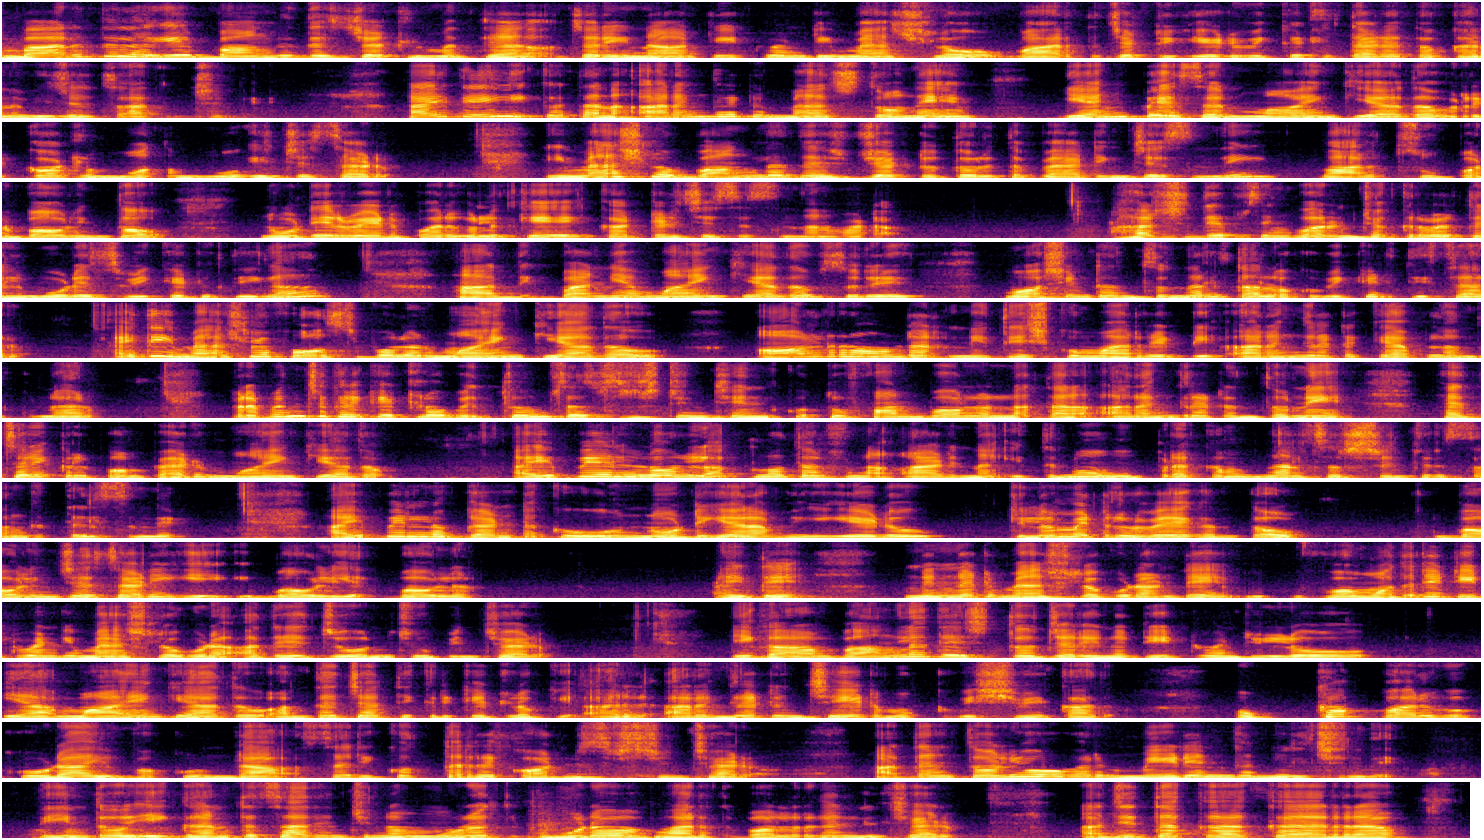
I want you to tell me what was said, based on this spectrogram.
భారత్ అలాగే బంగ్లాదేశ్ జట్ల మధ్య జరిగిన టీ ట్వంటీ మ్యాచ్లో భారత జట్టు ఏడు వికెట్ల తేడాతో ఘన విజయం సాధించింది. అయితే ఇక తన అరంగేట మ్యాచ్తోనే యంగ్ పేసర్ మాయంక్ యాదవ్ రికార్డుల మూత మోగించేశాడు. ఈ మ్యాచ్లో బంగ్లాదేశ్ జట్టు తొలుత బ్యాటింగ్ చేసింది. భారత్ సూపర్ బౌలింగ్తో నూట ఇరవై ఏడు పరుగులకే కట్టడి చేసేసింది అనమాట హర్షదీప్ సింగ్ వరుణ్ చక్రవర్తిలు మూడేసి వికెట్ తీగా హార్దిక్ పాండ్యా మాయంక్ యాదవ్ సురే వాషింగ్టన్ సుందర్ తల ఒక వికెట్ తీశారు. అయితే ఈ మ్యాచ్లో fast bowler Mayank Yadav all rounder Nitish Kumar Reddy అరంగేట క్యాప్లు అందుకున్నారు. ప్రపంచ క్రికెట్లో విధ్వంసం సృష్టించేందుకు తుఫాన్ బౌలర్ల తన అరంగేటంతోనే హెచ్చరికలు పంపాడు మయాంక్ యాదవ్. ఐపీఎల్లో లక్నో తరఫున ఆడిన ఇతను ప్రకంపనలు సృష్టించిన సంగతి తెలిసిందే. ఐపీఎల్లో గంటకు నూట ఎనభై ఏడు కిలోమీటర్ల వేగంతో బౌలింగ్ చేశాడు ఈ ఈ బౌలియర్ బౌలర్. అయితే నిన్నటి మ్యాచ్లో కూడా అంటే మొదటి టీ ట్వంటీ మ్యాచ్లో కూడా అదే జోన్ చూపించాడు. ఇక బంగ్లాదేశ్తో జరిగిన టీ ట్వంటీలో యా మాయాంక్ యాదవ్ అంతర్జాతీయ క్రికెట్లోకి అరంగేటం చేయడం ఒక్క విషయమే కాదు ఒక్క పరుగు కూడా ఇవ్వకుండా సరికొత్త రికార్డును సృష్టించాడు. అతని తొలి ఓవర్ మేడెన్గా నిలిచింది. దీంతో ఈ ఘనత సాధించిన మూడో మూడవ భారత బౌలర్గా నిలిచాడు. Ajit Agarkar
